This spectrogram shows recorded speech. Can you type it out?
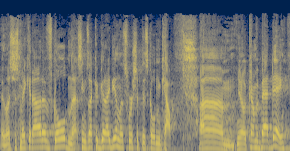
And let's just make it out of gold, and that seems like a good idea, and let's worship this golden cow. Um, you know, kind of a bad day.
